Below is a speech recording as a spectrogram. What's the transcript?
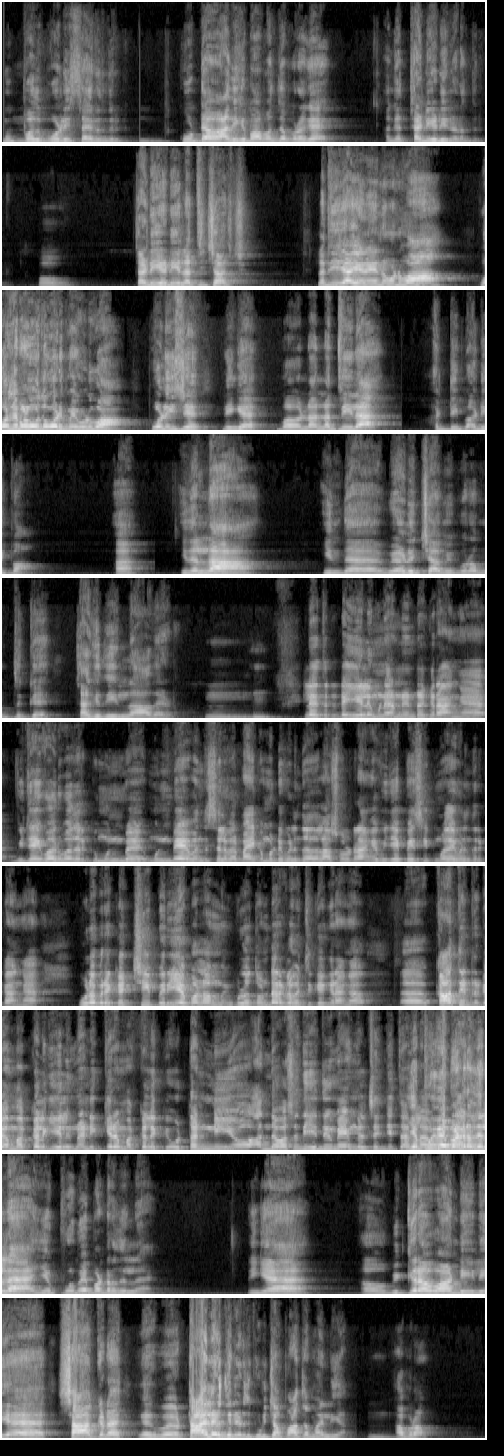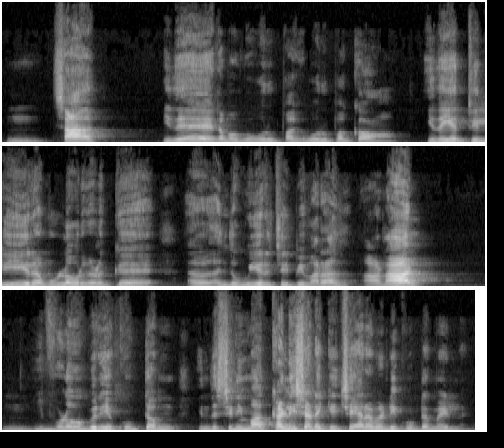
முப்பது போலீஸ் தான் இருந்திருக்கு. கூட்டம் அதிகமாக வந்த பிறகு அங்கே தடியடி நடந்திருக்கு. ஓ. தடியடி லத்தி சார்ஜ். லத்தி சார்ஜ் என்ன என்ன பண்ணுவான்? ஒருத்தர் மேலே ஒருத்தர் ஓடி போய் விழுவான். போலீஸு நீங்கள் லத்தியில் அடி அடிப்பான். ஆ. இதெல்லாம் இந்த வேலுச்சாமிபுரத்துக்கு தகுதி இல்லாத இடம். இல்ல கிட்டத்தட்ட ஏழு மணி நேரம் நின்றுக்கிறாங்க விஜய் வருவதற்கு முன்பே முன்பே வந்து சில பேர் மயக்கம் போட்டு விழுந்ததெல்லாம் சொல்றாங்க. விஜய் பேசிட்டு போதே விழுந்திருக்காங்க. இவ்வளவு பெரிய கட்சி பெரிய பலம் இவ்வளவு தொண்டர்கள் வச்சிருக்கேங்கிறாங்க. அஹ், காத்துட்டு இருக்க மக்களுக்கு நேரம் நிக்கிற மக்களுக்கு ஒரு தண்ணியோ அந்த வசதி எதுவுமே இவங்க செஞ்சு தரல எப்பவுமே. பண்றது இல்ல எப்பவுமே பண்றது இல்ல நீங்க விக்கிரவாண்டியிலேயே சாக்கடை டாய்லெட் தண்ணி எடுத்து குடிச்சான் பார்த்தோமா இல்லையா? அப்புறம்? சா இது நமக்கு ஒரு பக் ஒரு பக்கம் இதயத்தில் ஈரம் உள்ளவர்களுக்கு இந்த உயிர் திருப்பி வராது. ஆனால் இவ்வளவு பெரிய கூட்டம் இந்த சினிமா களிசடைக்கு சேர வேண்டிய கூட்டமே. இல்லை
